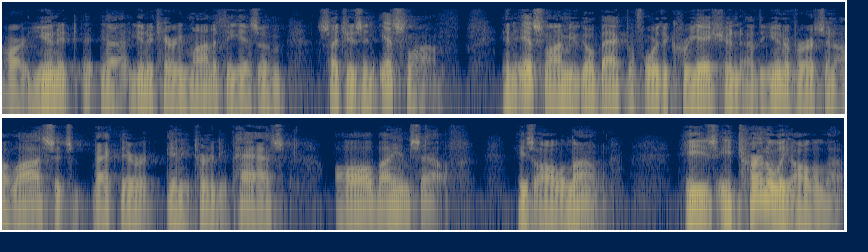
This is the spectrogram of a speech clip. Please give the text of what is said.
or unit, uh, unitary monotheism such as in Islam. In Islam, you go back before the creation of the universe, and Allah sits back there in eternity past all by himself. He's all alone. He's eternally all alone.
